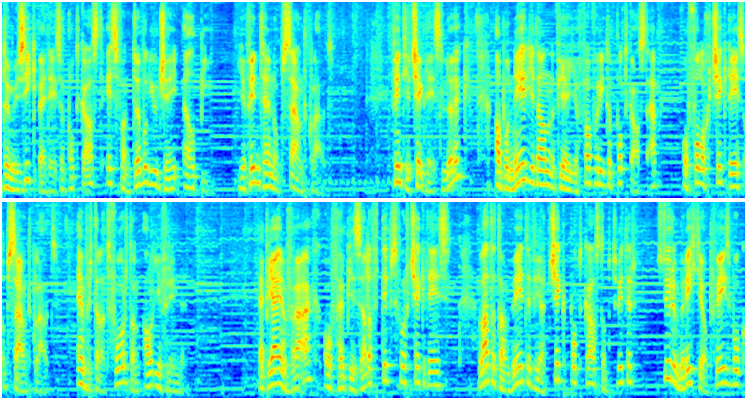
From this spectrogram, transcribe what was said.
De muziek bij deze podcast is van WJLP. Je vindt hen op SoundCloud. Vind je Check Days leuk? Abonneer je dan via je favoriete podcast-app of volg Check Days op SoundCloud. en vertel het voort aan al je vrienden. Heb jij een vraag of heb je zelf tips voor checkdays? Laat het dan weten via Check Podcast op Twitter, stuur een berichtje op Facebook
